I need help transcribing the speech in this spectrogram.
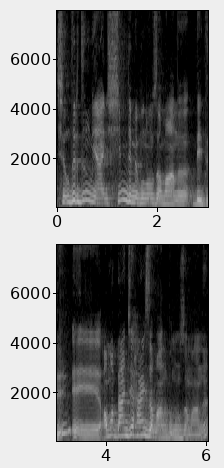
çıldırdın mı yani şimdi mi bunun zamanı dedi. E, ama bence her zaman bunun zamanı.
